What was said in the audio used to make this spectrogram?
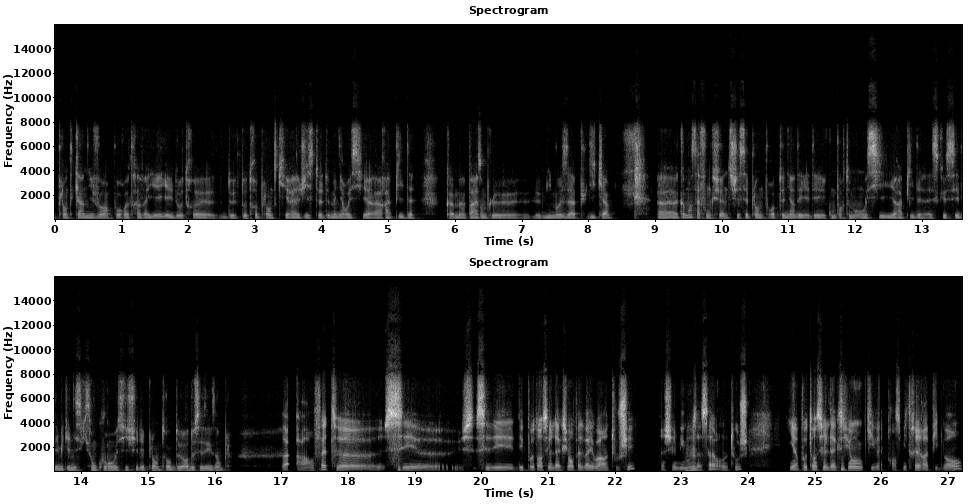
plantes carnivores pour euh, travailler. Il y a eu d'autres plantes qui réagissent de manière aussi rapide, comme par exemple le, Mimosa pudica. comment ça fonctionne chez ces plantes pour obtenir des, comportements aussi rapides? Est-ce que c'est des mécanismes qui sont courants aussi chez les plantes, en dehors de ces exemples? Bah, alors en fait, c'est des, potentiels d'action. En fait, il va y avoir un toucher. Chez le Mimosa, mhm. ça, on le touche il y a un potentiel d'action qui va être transmis très rapidement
